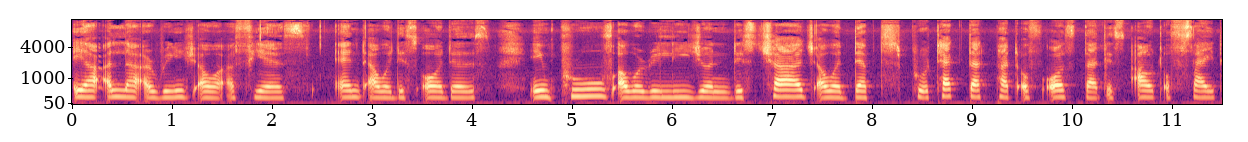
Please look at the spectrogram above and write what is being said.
Ya Allah, arrange our affairs end our disorders, improve our religion, discharge our debts, protect that part of us that is out of sight,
